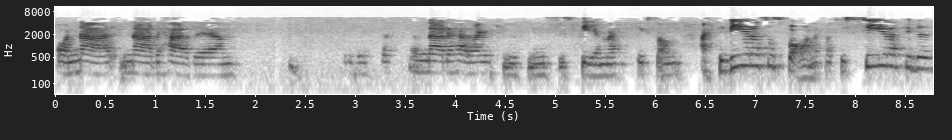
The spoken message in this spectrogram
ja, när, när det här eh, när det här anknytningssystemet liksom aktiveras hos barnet, att vi ser att det blir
